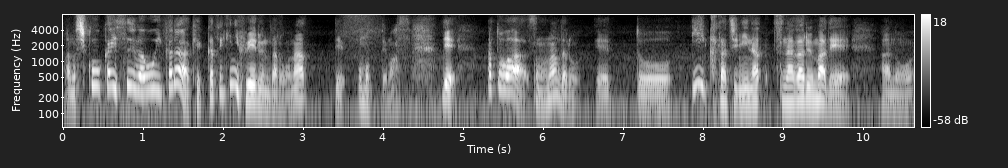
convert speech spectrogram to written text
あの試行回数が多いから結果的に増えるんだろうなって思ってます。であとはそのなんだろうえー、っといい形になつながるまであの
